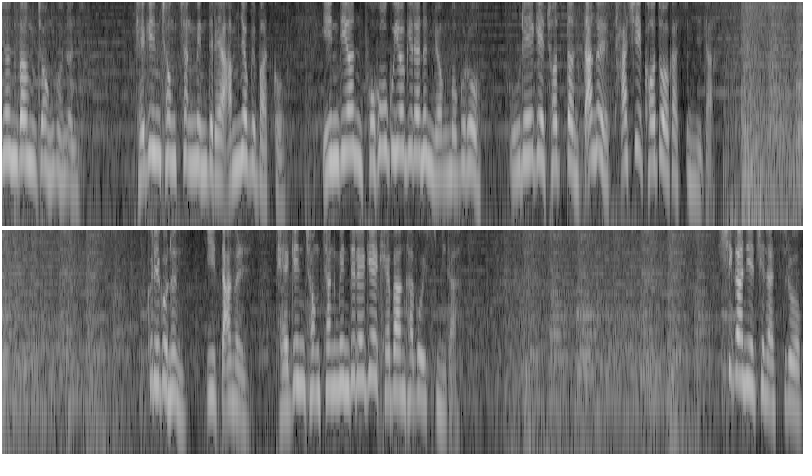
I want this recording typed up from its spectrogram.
연방 정부는 백인 정착민들의 압력을 받고 인디언 보호구역이라는 명목으로 우리에게 줬던 땅을 다시 거두어 갔습니다. 그리고는 이 땅을 백인 정착민들에게 개방하고 있습니다. 시간이 지날수록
